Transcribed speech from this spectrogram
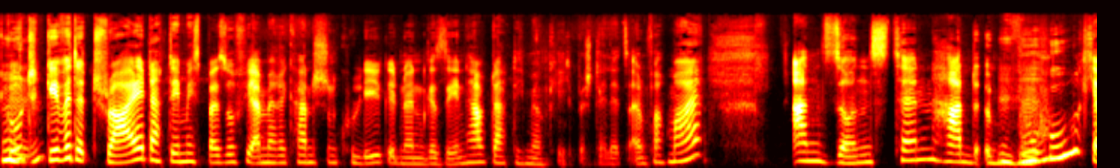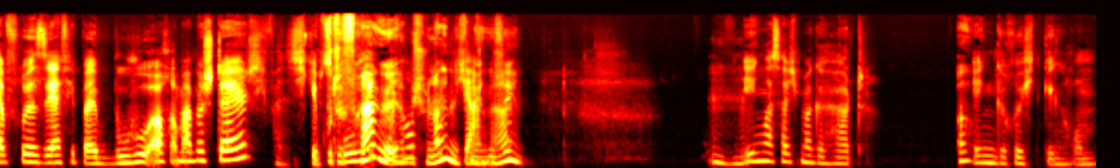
gut, Mhm. give it a try. Nachdem ich es bei so vielen amerikanischen Kolleginnen gesehen habe, dachte ich mir, okay, ich bestelle jetzt einfach mal. Ansonsten hat Mhm. Boohoo, ich habe früher sehr viel bei Boohoo auch immer bestellt. Ich weiß nicht, gibt es Gute Frage, habe ich schon lange nicht ja, mehr ne? gesehen. Mhm. Irgendwas habe ich mal gehört. Oh. Irgendein Gerücht ging rum.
